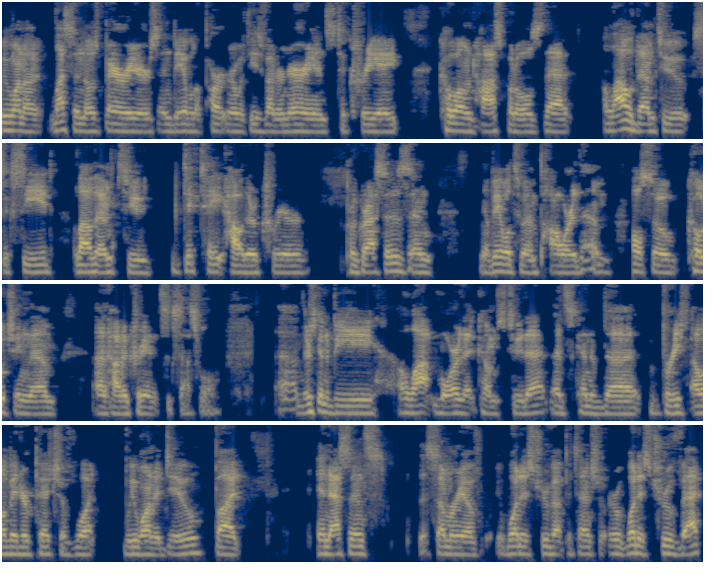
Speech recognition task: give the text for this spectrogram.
we want to lessen those barriers and be able to partner with these veterinarians to create co-owned hospitals that allow them to succeed, allow them to dictate how their career progresses and you know, be able to empower them, also coaching them on how to create it successful. Um, there's going to be a lot more that comes to that. That's kind of the brief elevator pitch of what we want to do. But in essence, the summary of what is True Vet potential or what is True Vet.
